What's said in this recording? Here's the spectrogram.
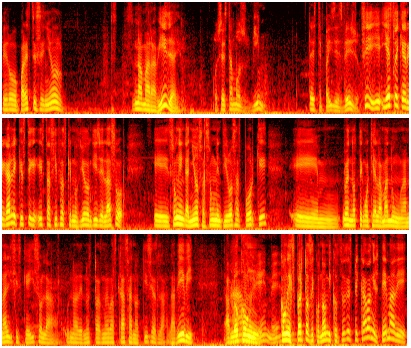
Pero para este señor es una maravilla. O sea, estamos bien. Este país es bello. Sí, y, y esto hay que agregarle que este, estas cifras que nos dio don Guille Lazo eh, son engañosas, son mentirosas porque, eh, bueno, tengo aquí a la mano un análisis que hizo la, una de nuestras nuevas casas noticias, la, la Bibi. Habló Ah, con, bien, con expertos económicos, entonces explicaban el tema de,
